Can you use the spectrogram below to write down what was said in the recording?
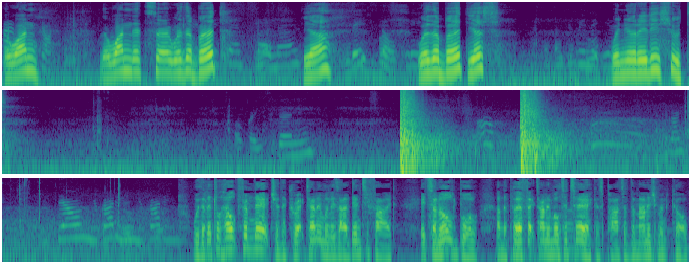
The one, the one that's uh, with a bird. Yeah. With a bird, yes. When you're ready, shoot. With a little help from nature, the correct animal is identified. It's an old bull and the perfect animal to take as part of the management cull.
